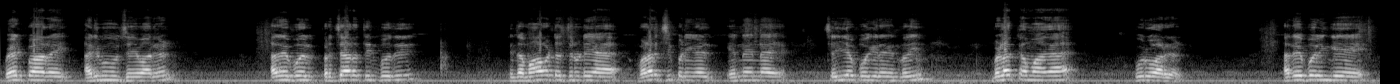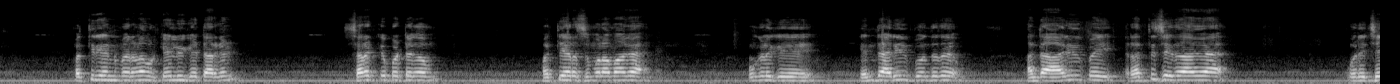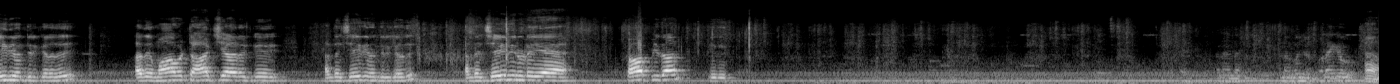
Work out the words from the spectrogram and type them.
வேட்பாளரை அறிமுகம் செய்வார்கள். அதேபோல் பிரச்சாரத்தின் போது இந்த மாவட்டத்தினுடைய வளர்ச்சி பணிகள் என்னென்ன செய்ய போகிறது என்பதையும் விளக்கமாக கூறுவார்கள். அதேபோல் இங்கே பத்திரிகை நண்பர்களாம் ஒரு கேள்வி கேட்டார்கள். சரக்கு பட்டகம் மத்திய அரசு மூலமாக உங்களுக்கு எந்த அறிவிப்பு வந்ததோ அந்த அறிவிப்பை ரத்து செய்ததாக ஒரு செய்தி வந்திருக்கிறது. அது மாவட்ட ஆட்சியாளருக்கு அந்த செய்தி வந்திருக்கிறது. அந்த செய்தியினுடைய காப்பி தான் இது. ஆ.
